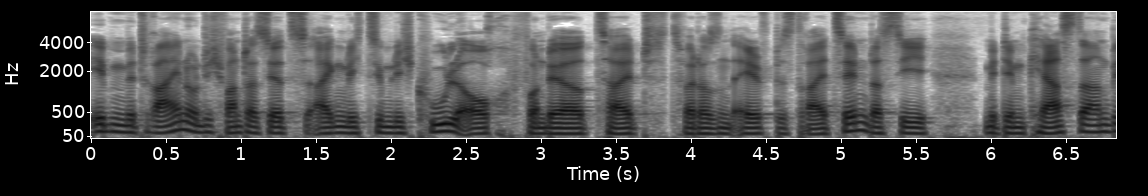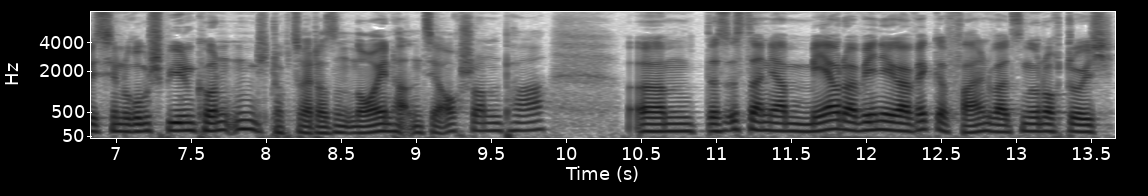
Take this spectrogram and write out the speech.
eben mit rein und ich fand das jetzt eigentlich ziemlich cool auch von der Zeit 2011 bis 2013, dass sie mit dem Kerster ein bisschen rumspielen konnten. Ich glaube 2009 hatten sie auch schon ein paar. Ähm, das ist dann ja mehr oder weniger weggefallen, weil es nur noch durch,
